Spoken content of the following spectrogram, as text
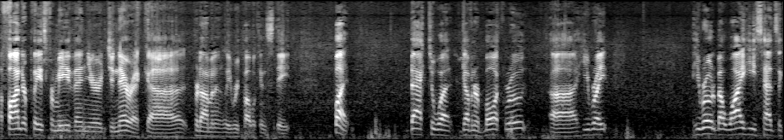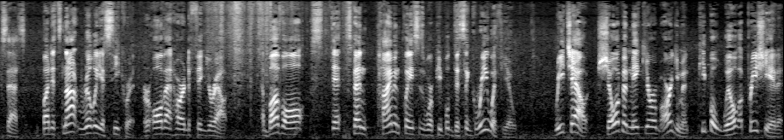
a fonder place for me than your generic, uh, predominantly Republican state. But back to what Governor Bullock wrote. Uh, he write he wrote about why he's had success, but it's not really a secret or all that hard to figure out. Above all, st- spend time in places where people disagree with you. Reach out, show up and make your argument. People will appreciate it,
